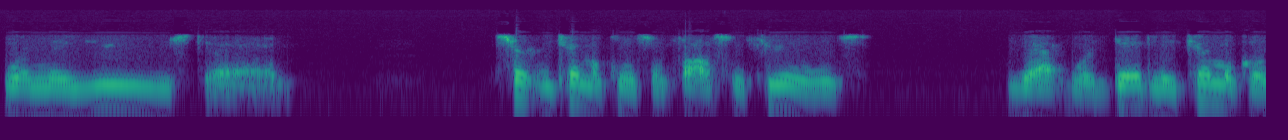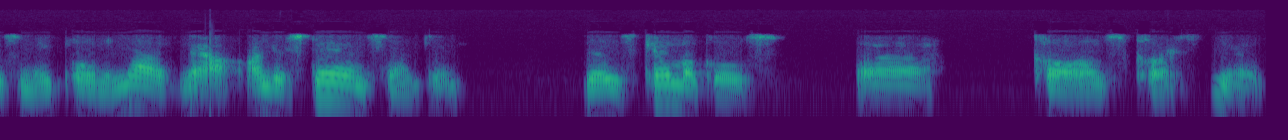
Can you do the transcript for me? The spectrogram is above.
when they used uh, certain chemicals in fossil fuels that were deadly chemicals, and they pulled them out. Now, understand something: those chemicals uh, cause, car- you know,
